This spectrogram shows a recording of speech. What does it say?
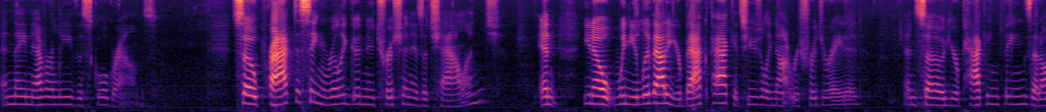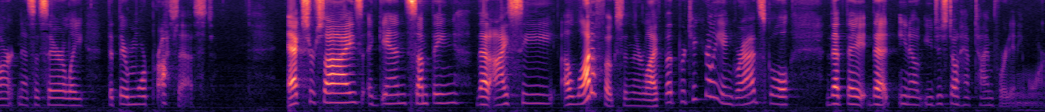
and they never leave the school grounds. So practicing really good nutrition is a challenge. And you know, when you live out of your backpack, it's usually not refrigerated. And so you're packing things that aren't necessarily, that they're more processed. Exercise, again, something that I see a lot of folks in their life, but particularly in grad school, that they that you know you just don't have time for it anymore.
